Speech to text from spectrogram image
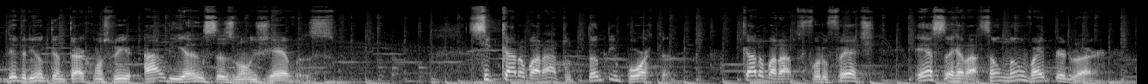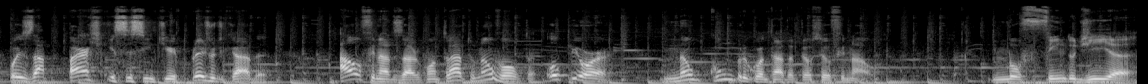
deveriam tentar construir alianças longevas. Se caro barato, tanto importa. Caro barato for o frete, essa relação não vai perdurar, pois a parte que se sentir prejudicada ao finalizar o contrato não volta, ou pior, não cumpre o contrato até o seu final. No fim do dia,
